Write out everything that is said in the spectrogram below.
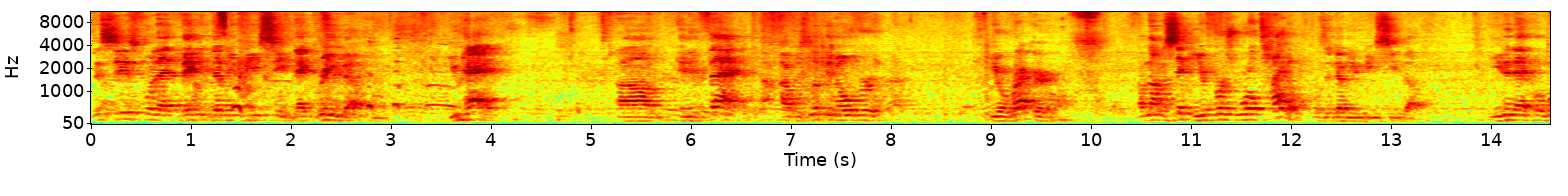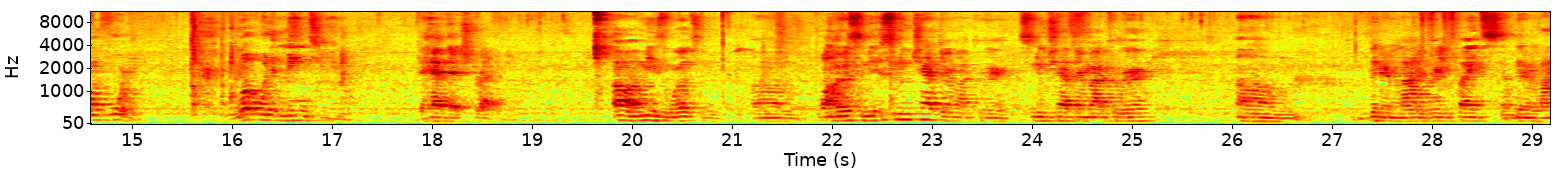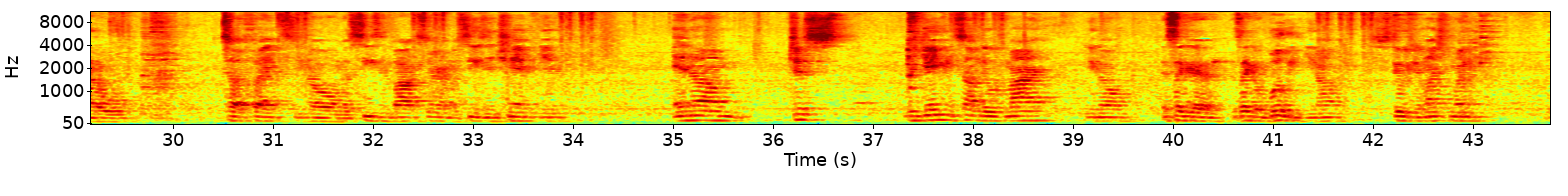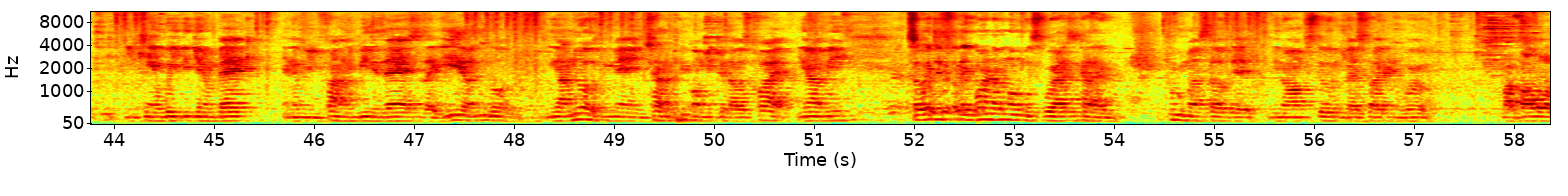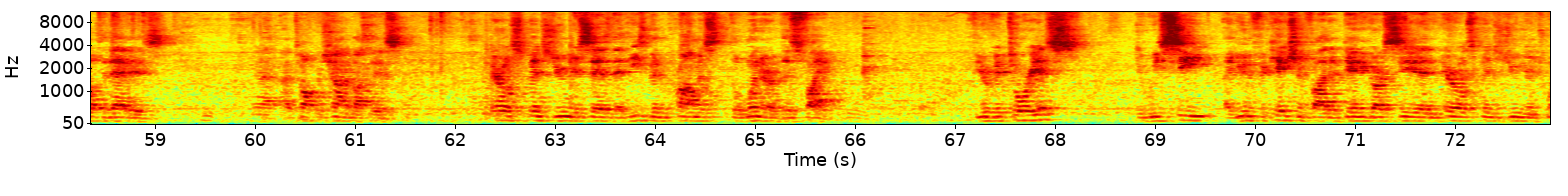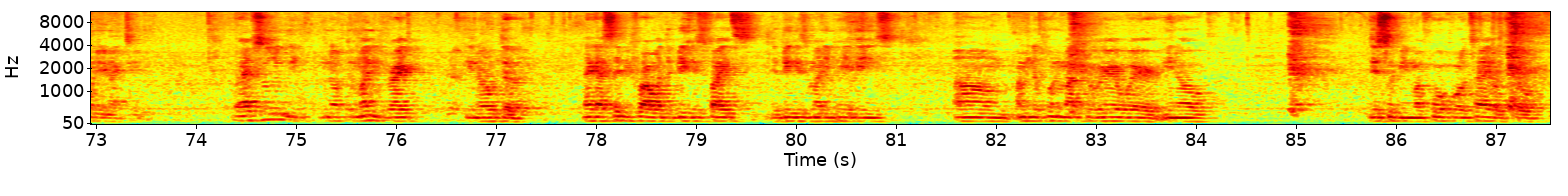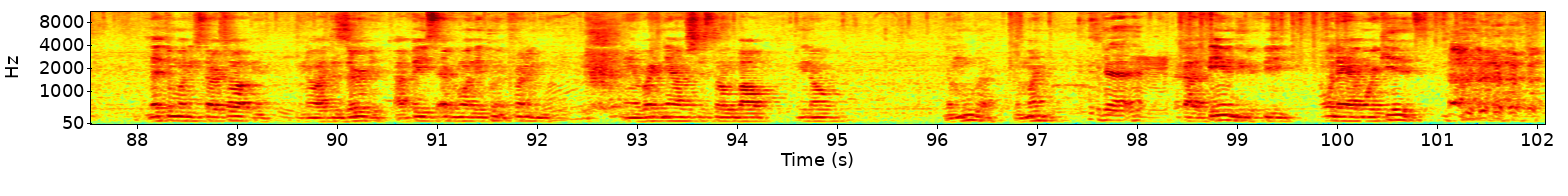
This is for that vacant WBC, that green belt. You had it. Um, and in fact, I was looking over your record. If I'm not mistaken, your first world title was a WBC belt, even at 140. What would it mean to you to have that strap? Oh, it means the world to me. Um, Why? You know, it's, a, it's a new chapter in my career. It's a new chapter in my career. Um, been in a lot of great fights. I've been in a lot of tough fights. You know, I'm a seasoned boxer. I'm a seasoned champion. And um, just regaining something that was mine. You know, it's like a it's like a bully. You know, steals your lunch money. You can't wait to get him back. And then when you finally beat his ass, it's like, yeah, I knew, I was, I knew I was a man. You try to pick on me because I was quiet. You know what I mean? So it just like one of those moments where I just kind of proved myself that, you know, I'm still the best fighter in the world. My follow-up to that is, uh, I talked with Shawn about this. Errol Spence Jr. says that he's been promised the winner of this fight. If you're victorious, do we see a unification fight of Danny Garcia and Errol Spence Jr. in 2019? Well, absolutely. You know, if the money's right, you know, the, like I said before, I want the biggest fights, the biggest money paydays. Um, I'm in the point of my career where, you know, this would be my fourth world title, so let the money start talking. You know, I deserve it. I face everyone they put in front of me. And right now it's just all about, you know, the moolah, the money. I got a family to feed. I want to have more kids.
